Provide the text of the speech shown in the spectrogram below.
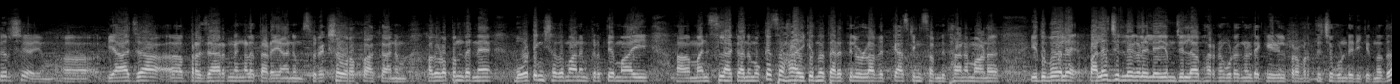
തീർച്ചയായും വ്യാജ പ്രചാരണങ്ങൾ തടയാനും സുരക്ഷ ഉറപ്പാക്കാനും അതോടൊപ്പം തന്നെ വോട്ടിംഗ് ശതമാനം കൃത്യമായി മനസ്സിലാക്കാനും ഒക്കെ സഹായിക്കുന്ന തരത്തിലുള്ള വെബ്കാസ്റ്റിംഗ് സംവിധാനമാണ് ഇതുപോലെ പല ജില്ലകളിലെയും ജില്ലാ ഭരണകൂടങ്ങളുടെ കീഴിൽ പ്രവർത്തിച്ചുകൊണ്ടിരിക്കുന്നത്.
